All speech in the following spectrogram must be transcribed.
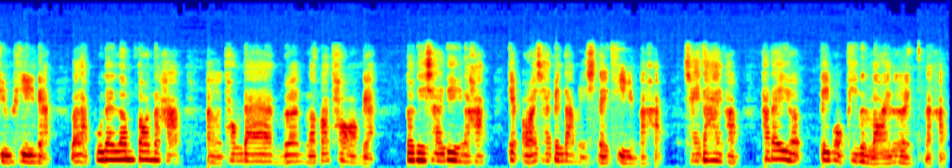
PVP เนี่ยระดับผู้ได้เริ่มต้นนะครับเอ่อทองแดงเงินแล้วก็ทองเนี่ยตัวนี้ใช้ดีนะครับ เก็บเอาไว้ใช้เป็นดาเมจในทีมนะครับ ใช้ได้ครับ ถ้าได้เยอะตีบวกพีหนึ่งร้อยเลยนะครับ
